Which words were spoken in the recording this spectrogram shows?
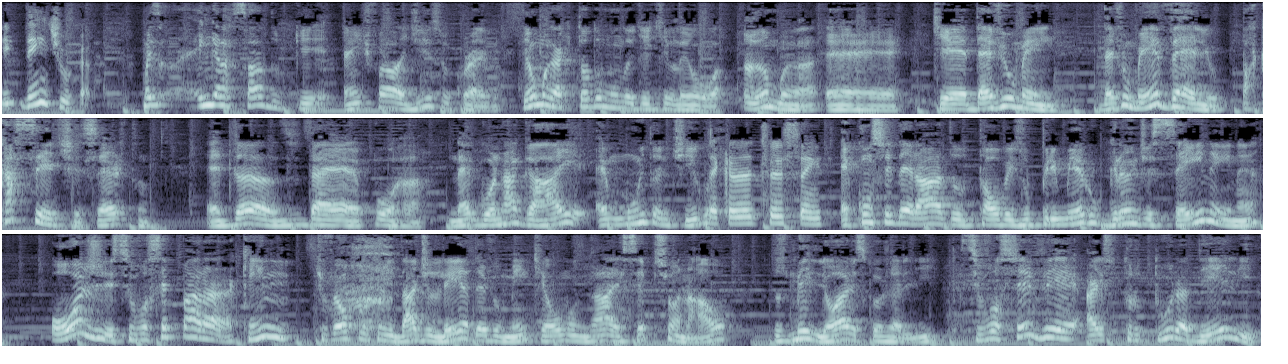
É idêntico, cara. Mas é engraçado porque a gente fala disso, Crave. Tem um mangá que todo mundo aqui que leu ama, é, que é Devilman. Devilman é velho, pra cacete, certo? É da, da é, porra, né? Gonagai é muito antigo. Década de 60. É considerado talvez o primeiro grande seinen, né? Hoje, se você parar, quem tiver oportunidade, leia Devilman, que é um mangá excepcional, dos melhores que eu já li. Se você vê a estrutura dele,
